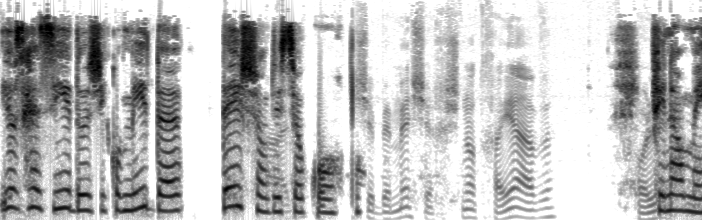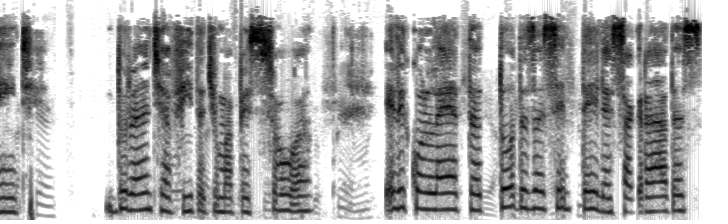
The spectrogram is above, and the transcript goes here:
E os resíduos de comida deixam de seu corpo. Finalmente, Durante a vida de uma pessoa, ele coleta todas as centelhas sagradas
